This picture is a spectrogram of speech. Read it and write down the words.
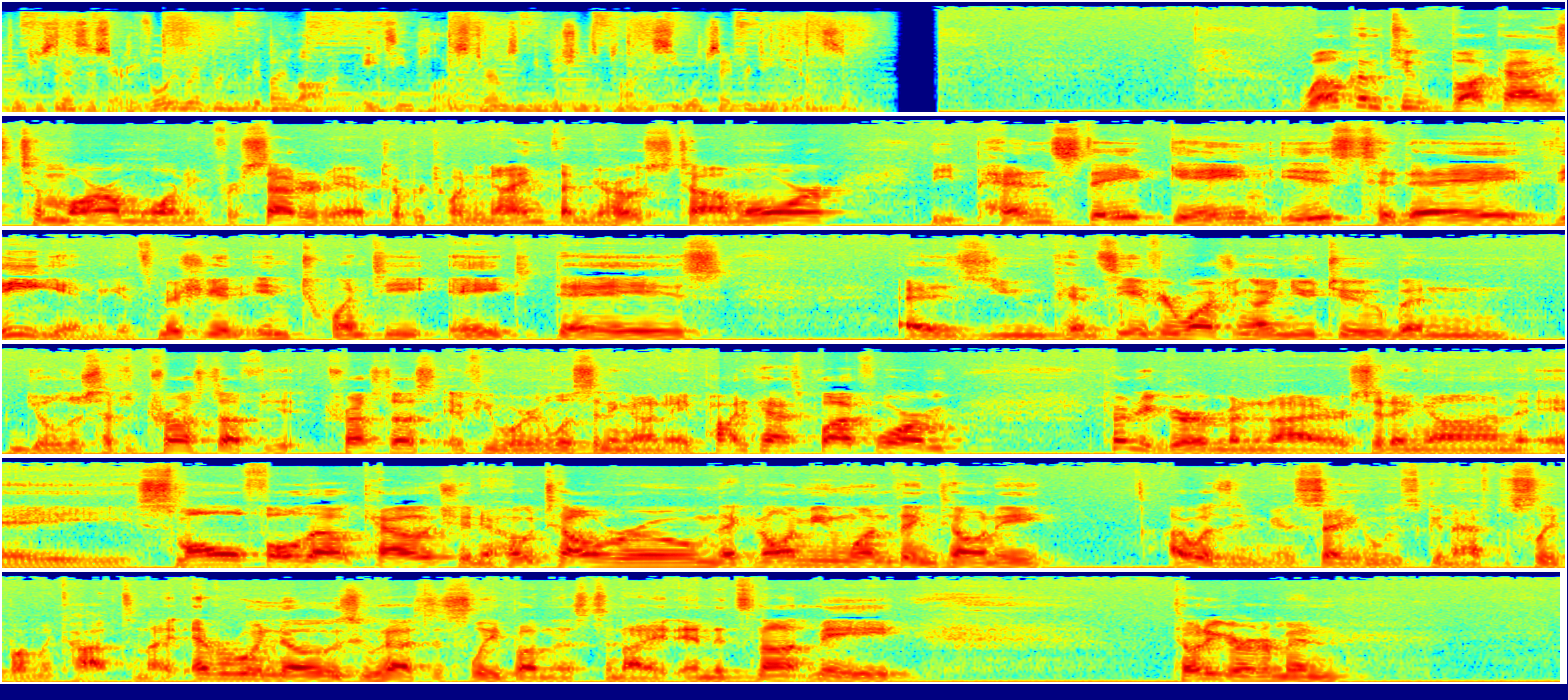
Purchase necessary. Void where prohibited by law. 18 plus. Terms and conditions apply. See website for details. Welcome to Buckeyes Tomorrow Morning for Saturday, October 29th. I'm your host, Tom Orr. The Penn State game is today, the game against Michigan in 28 days. As you can see if you're watching on YouTube, and you'll just have to trust us, trust us if you are listening on a podcast platform. Tony Gerdeman and I are sitting on a small fold-out couch in a hotel room. That can only mean one thing, Tony. I wasn't even going to say who was going to have to sleep on the cot tonight. Everyone knows who has to sleep on this tonight, and it's not me. Tony Gerdeman,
